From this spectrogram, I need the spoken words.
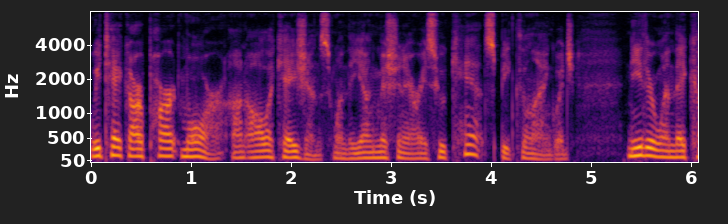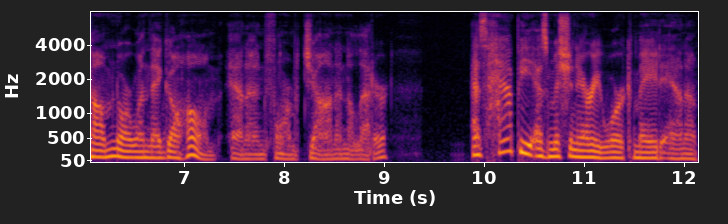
We take our part more on all occasions when the young missionaries who can't speak the language neither when they come nor when they go home, Anna informed John in a letter. As happy as missionary work made Anna,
